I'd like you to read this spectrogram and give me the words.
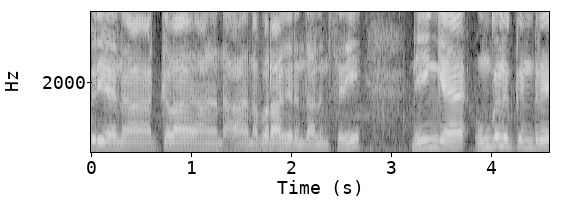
பெரிய ஆட்களாக நபராக இருந்தாலும் சரி நீங்கள் உங்களுக்கென்று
